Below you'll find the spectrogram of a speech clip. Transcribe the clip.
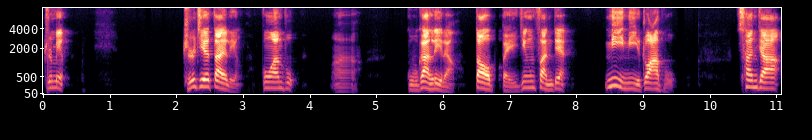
之命，直接带领公安部啊骨干力量到北京饭店秘密抓捕参加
